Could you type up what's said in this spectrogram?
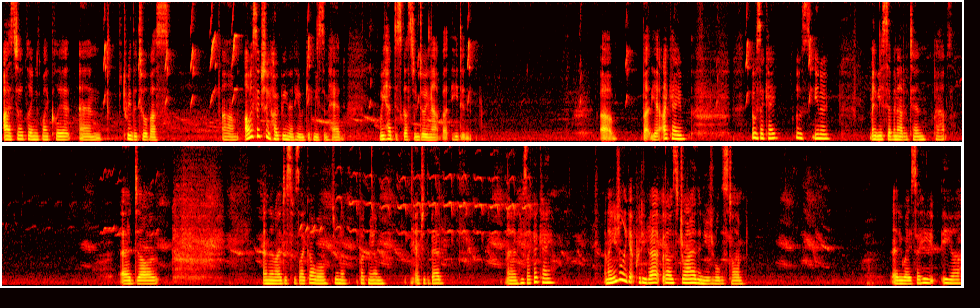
I started playing with my clit, and between the two of us, um, I was actually hoping that he would give me some head. We had discussed him doing that, but he didn't. Um, but yeah, I came. It was okay. It was, you know, maybe a 7 out of 10, perhaps. And, uh, and then I just was like, oh, well, do you want to fuck me on the edge of the bed? And he's like, okay. And I usually get pretty wet, but I was drier than usual this time. Anyway, so he, he, uh,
